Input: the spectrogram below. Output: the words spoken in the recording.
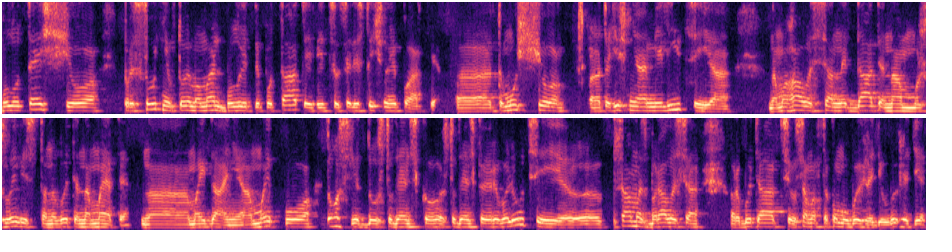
було те, що присутні в той момент були депутати від соціалістичної партії, Е, тому що е, тодішня міліція намагалася не дати нам можливість встановити намети на майдані. А ми по досвіду студентського студентської революції е, саме збиралися робити акцію саме в такому вигляді, у вигляді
